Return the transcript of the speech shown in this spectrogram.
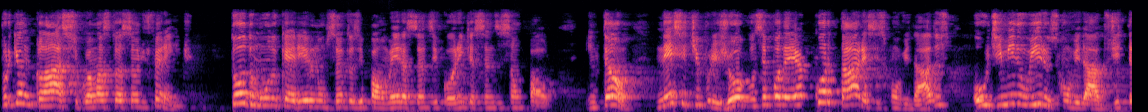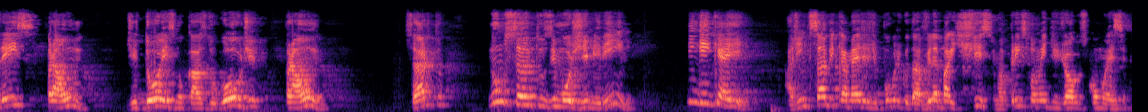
Porque um clássico é uma situação diferente. Todo mundo quer ir num Santos e Palmeiras, Santos e Corinthians, Santos e São Paulo. Então, nesse tipo de jogo, você poderia cortar esses convidados ou diminuir os convidados de três para um, de dois no caso do Gold para um, certo? Num Santos e Mojimirim, ninguém quer ir. A gente sabe que a média de público da Vila é baixíssima, principalmente em jogos como esse.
